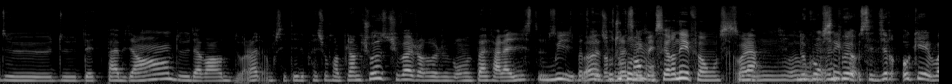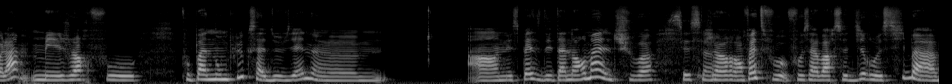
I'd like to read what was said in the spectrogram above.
de d'être pas bien de d'avoir voilà anxiété dépression enfin plein de choses tu vois genre je, on peut pas faire la liste c'est- Oui, c'est pas bah, très surtout qu'on est concerné. Enfin, on, Voilà. on- donc on, peut se dire ok voilà, mais genre faut faut pas non plus que ça devienne euh, un espèce d'état normal, tu vois. C'est ça. Genre en fait faut, faut savoir se dire aussi bah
